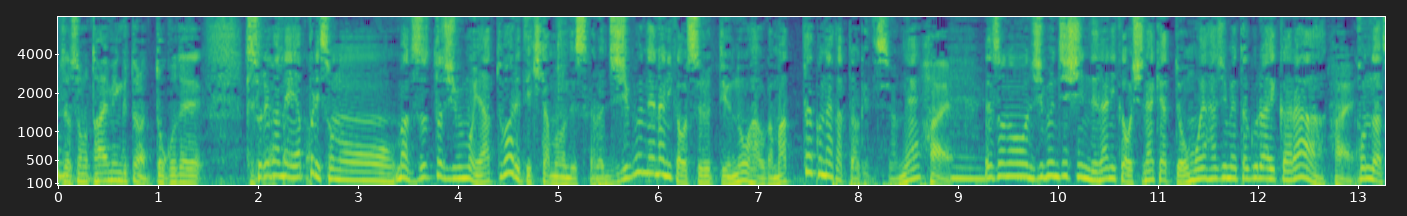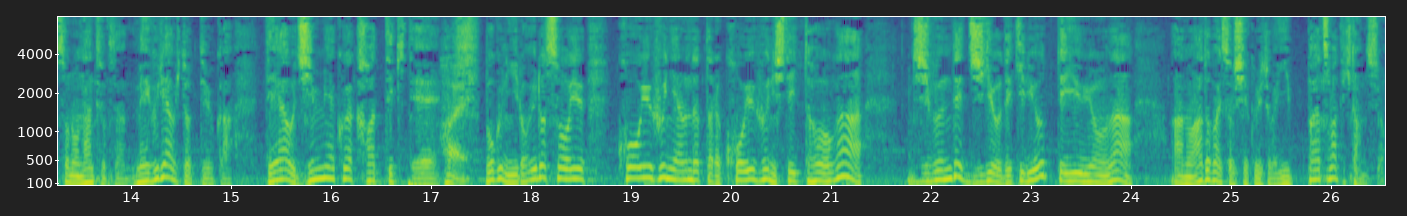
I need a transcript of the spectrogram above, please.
じゃあそのタイミングというのはどこでそれがね、やっぱりその、まあずっと自分も雇われてきたものですから、自分で何かをするっていうノウハウが全くなかったわけですよね。はい。で、その自分自身で何かをしなきゃって思い始めたぐらいから、はい。今度はその、なんていうのかな、巡り合う人っていうか、出会う人脈が変わってきて、はい。僕にいろいろそういう、こういうふうにやるんだったらこういうふうにしていった方が、自分で事業できるよっていうような、あの、アドバイスをしてくれる人がいっぱい集まってきたんですよ。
